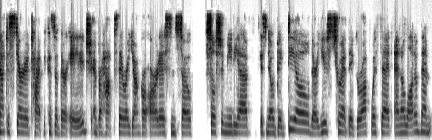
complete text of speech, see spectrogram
not to stereotype because of their age and perhaps they were younger artists. And so social media is no big deal. They're used to it. They grew up with it. And a lot of them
